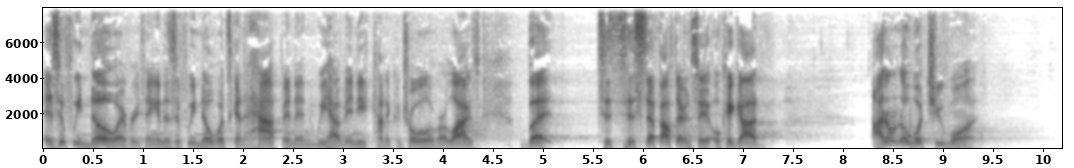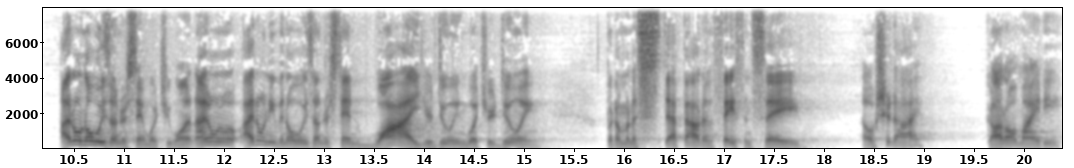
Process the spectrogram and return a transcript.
as if we know everything and as if we know what's going to happen and we have any kind of control over our lives. But to, to step out there and say, okay, God, I don't know what you want. I don't always understand what you want. I don't, know, I don't even always understand why you're doing what you're doing. But I'm going to step out in faith and say, El Shaddai, God Almighty,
